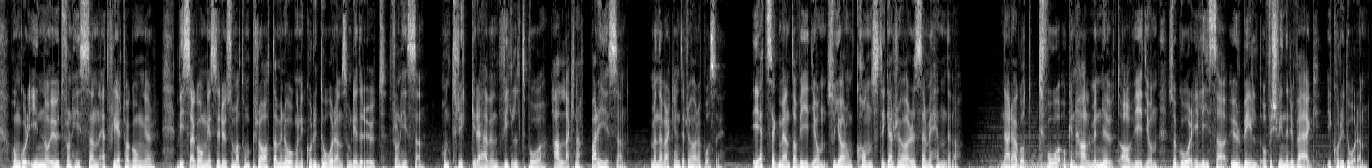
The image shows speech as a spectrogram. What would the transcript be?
Hon går in och ut från hissen ett flertal gånger. Vissa gånger ser det ut som att hon pratar med någon i korridoren som leder ut från hissen. Hon trycker även vilt på alla knappar i hissen men den verkar inte röra på sig. I ett segment av videon så gör hon konstiga rörelser med händerna. När det har gått två och en halv minut av videon så går Elisa ur bild och försvinner iväg i korridoren.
